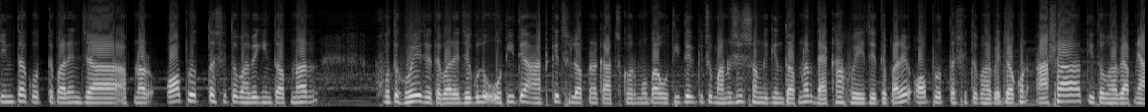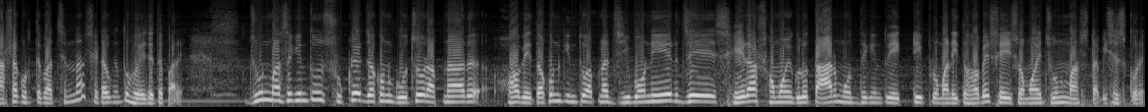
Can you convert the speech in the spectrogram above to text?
চিন্তা করতে পারেন, যা আপনার অপ্রত্যাশিতভাবে কিন্তু আপনার হতে হয়ে যেতে পারে, যেগুলো অতীতে আটকে ছিল আপনার কাজকর্ম বা অতীতের কিছু মানুষের সঙ্গে কিন্তু আপনার দেখা হয়ে যেতে পারে অপ্রত্যাশিতভাবে। যখন আশাতীতভাবে আপনি আশা করতে পারছেন না, সেটাও কিন্তু হয়ে যেতে পারে। জুন মাসে কিন্তু শুক্রের যখন গোচর আপনার হবে, তখন কিন্তু আপনার জীবনের যে সেরা সময়গুলো, তার মধ্যে কিন্তু একটি প্রমাণিত হবে, সেই সময় জুন মাসটা বিশেষ করে।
